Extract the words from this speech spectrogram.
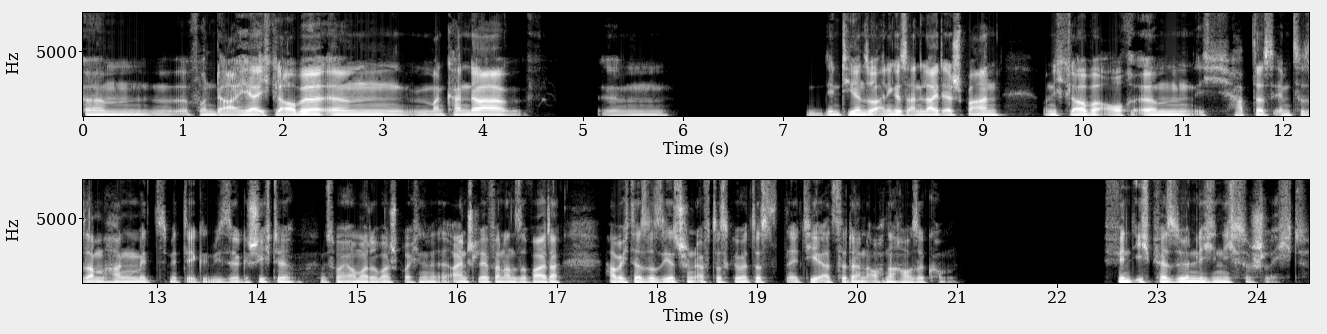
Ähm, von daher, ich glaube, ähm, man kann da ähm, den Tieren so einiges an Leid ersparen. Und ich glaube auch, ähm, ich habe das im Zusammenhang mit, mit der, dieser Geschichte, müssen wir ja auch mal drüber sprechen, mit Einschläfern und so weiter, habe ich das also jetzt schon öfters gehört, dass die Tierärzte dann auch nach Hause kommen. Finde ich persönlich nicht so schlecht.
